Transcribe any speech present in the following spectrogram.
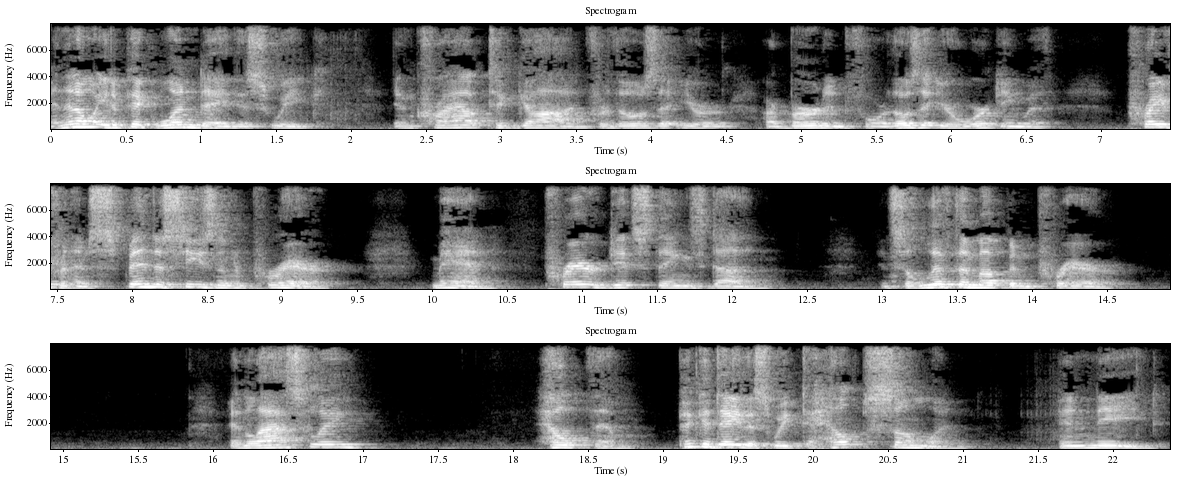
And then I want you to pick one day this week and cry out to God for those that you are are burdened for, those that you're working with. Pray for them. Spend a season in prayer. Man, prayer gets things done. And so lift them up in prayer. And lastly, help them. Pick a day this week to help someone in need.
